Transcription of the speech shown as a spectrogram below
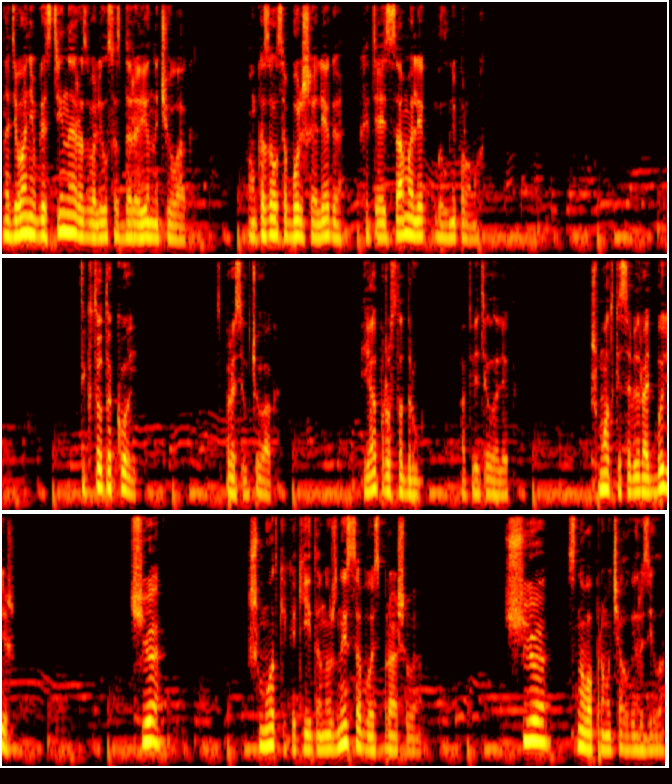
На диване в гостиной развалился здоровенный чувак. Он казался больше Олега, хотя и сам Олег был не промах. «Ты кто такой?» – спросил чувак. «Я просто друг», – ответил Олег. «Шмотки собирать будешь?» «Че?» «Шмотки какие-то нужны с собой?» – спрашиваю. «Че?» – снова промычал Верзила.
